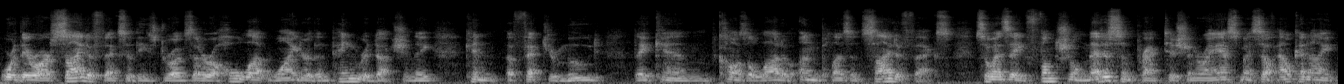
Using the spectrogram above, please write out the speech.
or there are side effects of these drugs that are a whole lot wider than pain reduction. They can affect your mood. They can cause a lot of unpleasant side effects. So as a functional medicine practitioner, I ask myself, how can I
